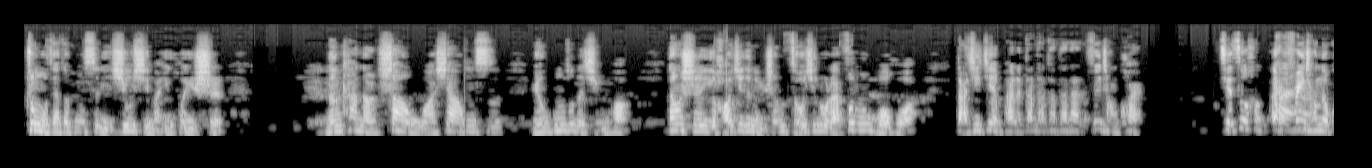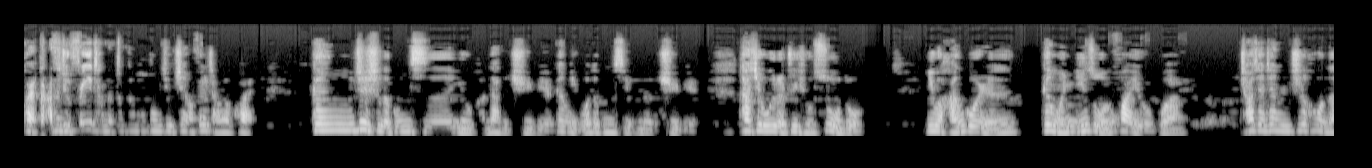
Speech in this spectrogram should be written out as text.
中午在这公司里休息嘛，一个会议室，能看到上午啊、下午公司员工工作的情况。当时有好几个女生走起路来风风火火，打起键盘来哒哒哒哒哒，非常快，节奏很快，非常的快，打的就非常的咚咚咚咚，就这样非常的快。跟日式的公司有很大的区别，跟美国的公司有很大的区别。他就为了追求速度，因为韩国人跟文民族文化有关。朝鲜战争之后呢，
